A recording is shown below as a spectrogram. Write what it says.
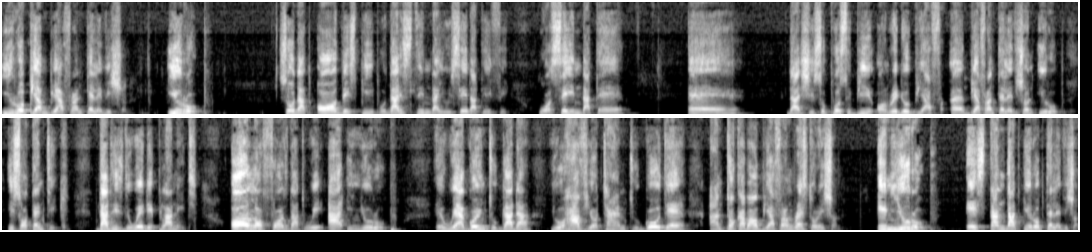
European Biafran television, Europe. So that all these people, that is thing that you say that if was saying that uh, uh, that she's supposed to be on Radio Biafra, uh, Biafran Television Europe is authentic. That is the way they plan it. All of us that we are in Europe, uh, we are going to gather. You have your time to go there and talk about Biafran restoration. In Europe, a standard Europe television.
